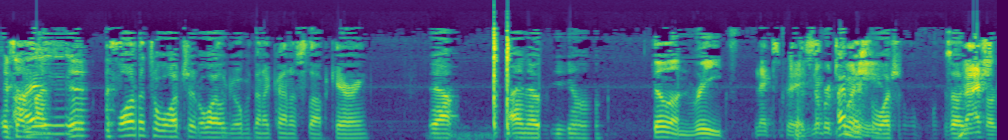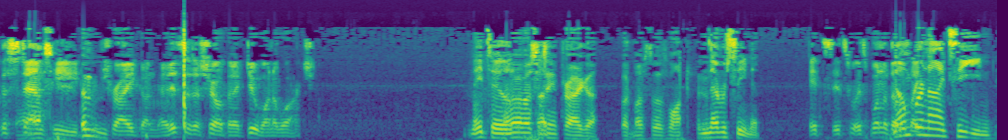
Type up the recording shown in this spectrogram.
It's on I my list. wanted to watch it a while ago, but then I kind of stopped caring. Yeah, I know you. Dylan, read. Next page. Number 20. I missed to watch it. because I Mash started the to ask. Stampede from um, Trigun. Now, this is a show that I do want to watch. Me too. None of us have but seen Trigun, but most of us want to. I've never seen it. It's it's it's one of those. Number like, 19,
